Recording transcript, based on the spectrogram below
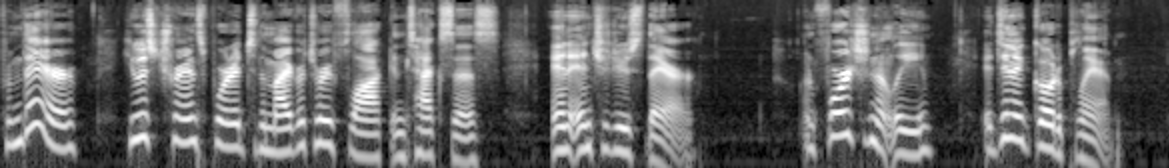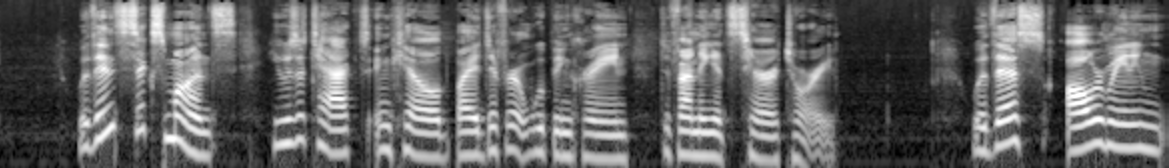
From there, he was transported to the migratory flock in Texas and introduced there. Unfortunately, it didn't go to plan. Within six months, he was attacked and killed by a different whooping crane defending its territory. With this, all remaining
